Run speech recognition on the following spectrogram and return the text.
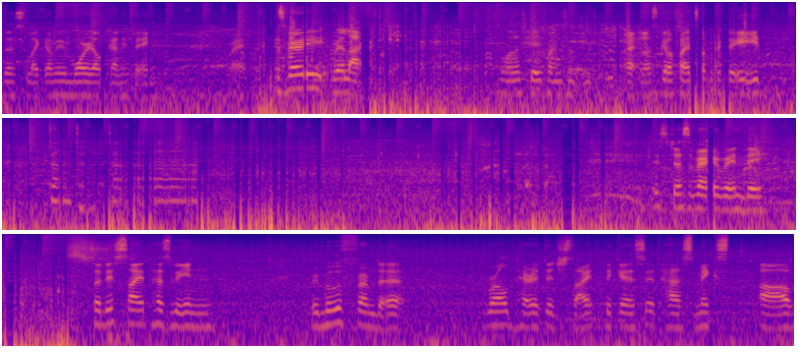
There's like a memorial kind of thing. Right. It's very relaxed. Well, let's go find something. Alright, let's go find something to eat. Dun, dun, dun. It's just very windy. So this site has been removed from the World Heritage Site because it has mixed of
